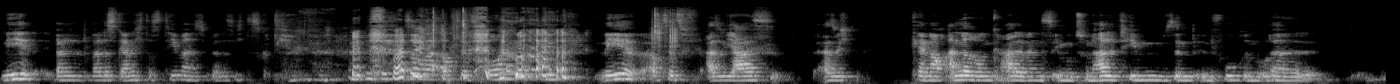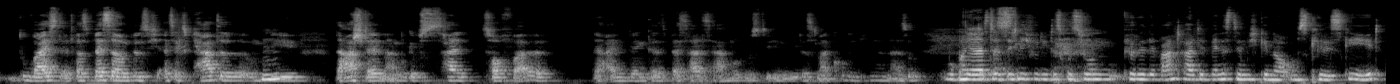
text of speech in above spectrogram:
Nee, weil, weil das gar nicht das Thema ist, über das ich diskutieren will. so, ob es jetzt vor, nee, ob es jetzt, also ja, es, also ich kenne auch andere und gerade wenn es emotionale Themen sind in Foren oder du weißt etwas besser und willst dich als Experte irgendwie mhm. darstellen, dann gibt's halt Zoff, weil der eine denkt, er ist besser als der andere und müsste ihn jedes Mal korrigieren. Also Wobei ja, ich das tatsächlich für die Diskussion für relevant halte, wenn es nämlich genau um Skills geht,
